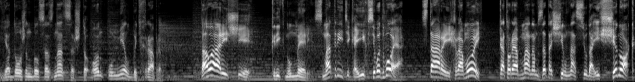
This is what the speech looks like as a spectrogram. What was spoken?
Я должен был сознаться, что он умел быть храбрым. «Товарищи!» — крикнул Мэри. «Смотрите-ка, их всего двое! Старый хромой, который обманом затащил нас сюда, и щенок,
